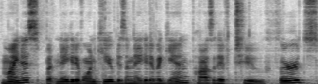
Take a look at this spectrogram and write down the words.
Minus, but negative 1 cubed is a negative again, positive 2 thirds.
